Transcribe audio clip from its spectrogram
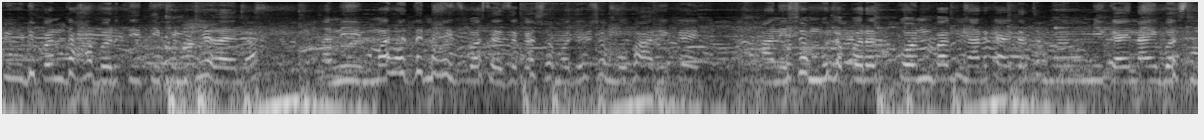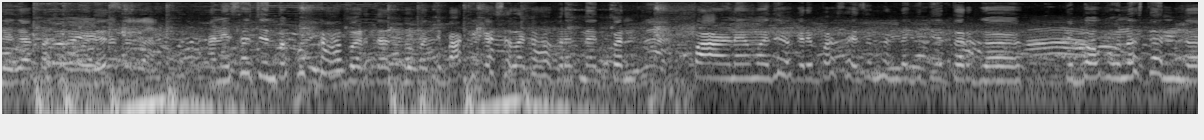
पिवडी पण घाबरती ती पण खेळायला. आणि मला तर नाहीच बसायचं कशामध्ये. शंभू बारीक आहे आणि शंभूला परत कोण बघणार काय? त्याच्यामुळे मी काही नाही बसले ज्या कशामध्ये आणि सचिन तर खूप घाबरतात बाबा ते बाकी कशाला घाबरत नाहीत. पण पाळण्यामध्ये वगैरे बसायचं म्हणलं की ते तर ग- ते बघूनच त्यांना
